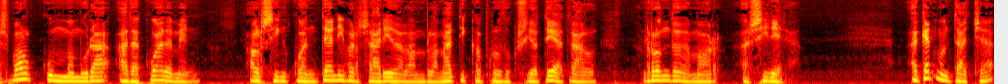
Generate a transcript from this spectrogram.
es vol commemorar adequadament el 50è aniversari de l'emblemàtica producció teatral Ronda de Mort a Cinera. Aquest muntatge,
